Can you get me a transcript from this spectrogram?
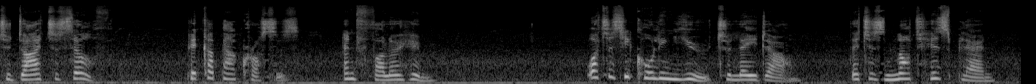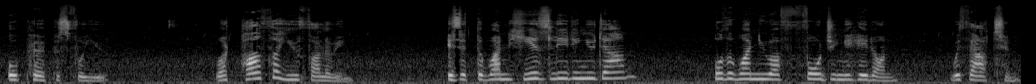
to die to self, pick up our crosses, and follow him. What is he calling you to lay down that is not his plan or purpose for you? What path are you following? Is it the one he is leading you down or the one you are forging ahead on without him?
